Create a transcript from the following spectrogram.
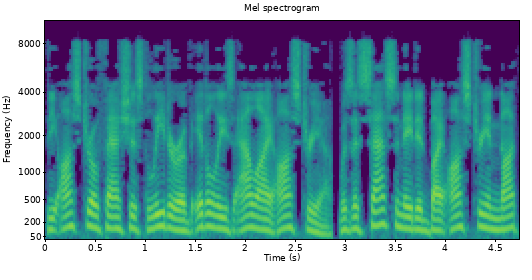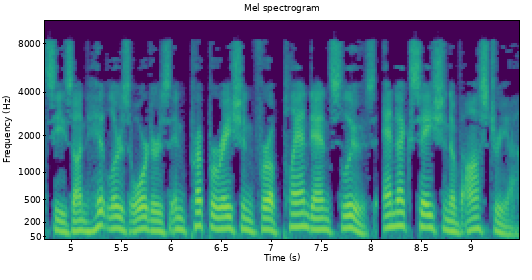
the Austrofascist leader of Italy's ally Austria, was assassinated by Austrian Nazis on Hitler's orders in preparation for a planned Anschluss annexation of Austria.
